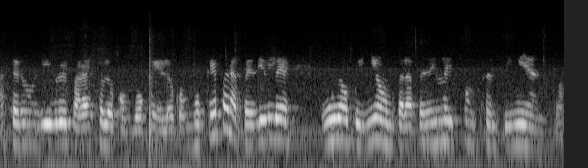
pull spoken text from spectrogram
hacer un libro y para eso lo convoqué. Lo convoqué para pedirle una opinión, para pedirle el consentimiento.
